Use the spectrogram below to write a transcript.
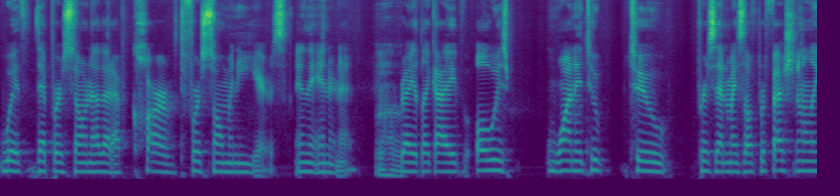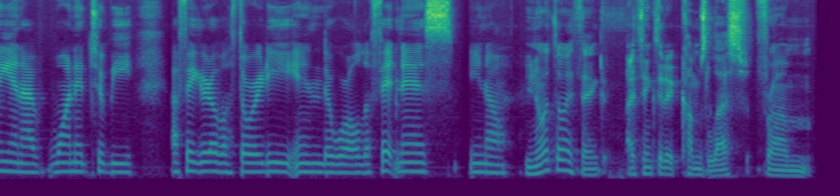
with the persona that I've carved for so many years in the internet. Uh-huh. Right? Like I've always wanted to to present myself professionally and I've wanted to be a figure of authority in the world of fitness, you know. You know what though? I think I think that it comes less from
